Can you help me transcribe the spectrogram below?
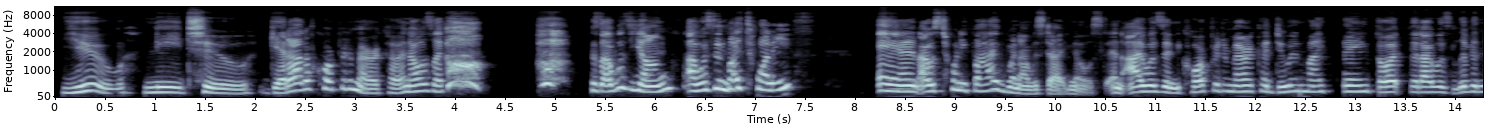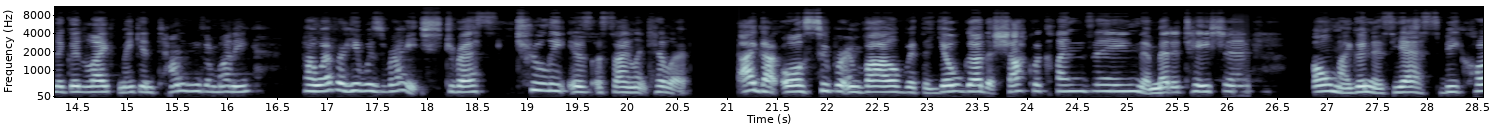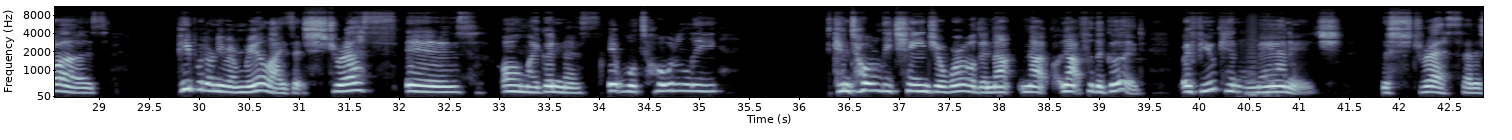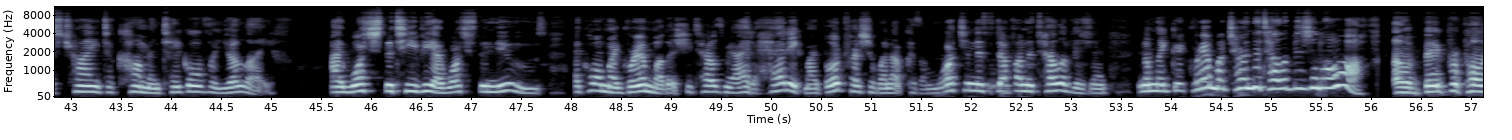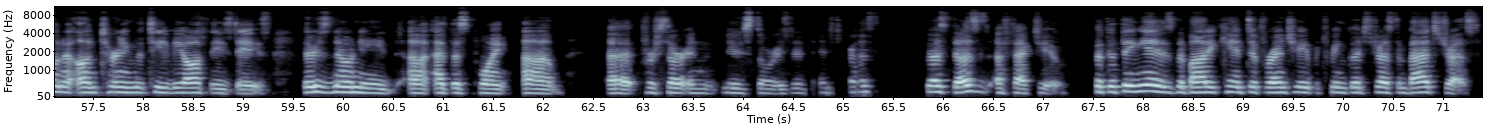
You need to get out of corporate America. And I was like, oh, because I was young, I was in my 20s. And I was 25 when I was diagnosed. And I was in corporate America doing my thing, thought that I was living the good life, making tons of money. However, he was right. Stress truly is a silent killer. I got all super involved with the yoga, the chakra cleansing, the meditation. Oh my goodness, yes, because people don't even realize it. Stress is, oh my goodness, it will totally can totally change your world and not not not for the good. If you can manage the stress that is trying to come and take over your life. I watch the TV, I watch the news. I call my grandmother. She tells me I had a headache, my blood pressure went up because I'm watching this stuff on the television. And I'm like, Grandma, turn the television off. I'm a big proponent on turning the TV off these days. There's no need uh, at this point um, uh, for certain news stories. And, and stress stress does affect you. But the thing is, the body can't differentiate between good stress and bad stress.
